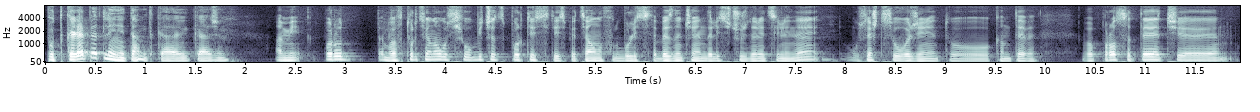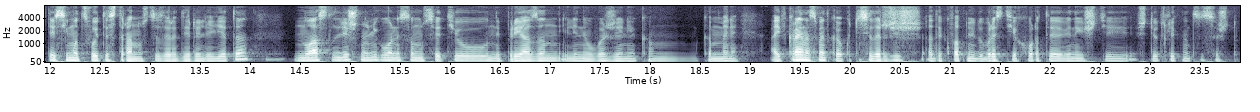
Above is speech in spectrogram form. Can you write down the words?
подкрепят ли ни там, така да ви кажем? Ами, първо, в Турция много си обичат спортистите и специално футболистите, без значение дали си чужденец или не, усеща се уважението към тебе. Въпросът е, че те си имат своите странности заради религията, но аз лично никога не съм усетил неприязан или неуважение към, към мене. А и в крайна сметка, ако ти се държиш адекватно и добре с тия хора, те винаги ще, ще откликнат със също.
